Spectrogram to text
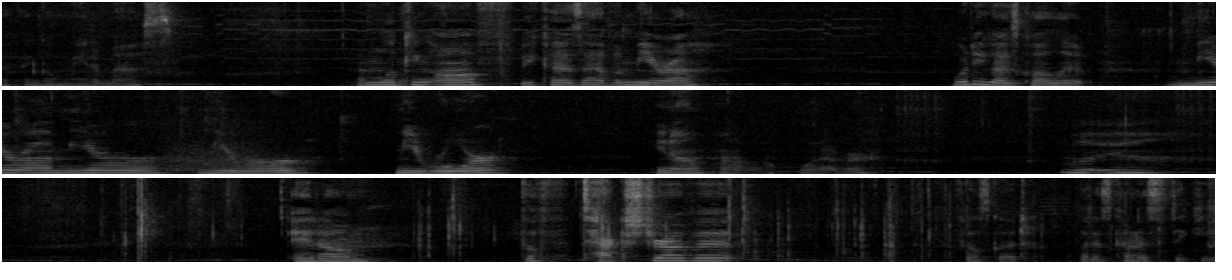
I think I made a mess. I'm looking off because I have a mirror what do you guys call it? Mirror, mirror, mirror, mirror. You know, I don't know, whatever. But yeah. It, um, the texture of it feels good, but it's kind of sticky.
